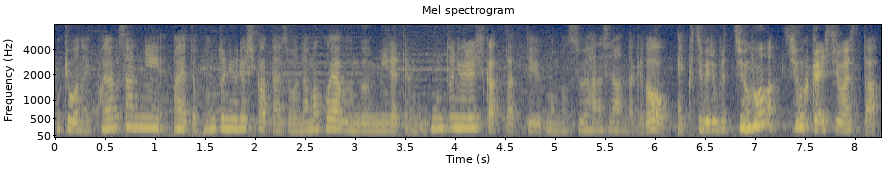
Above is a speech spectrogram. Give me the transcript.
もう今日ね小籔さんに会えて本当に嬉しかったんですよ。生小籔ぶんぶん見れてもう本当に嬉しかったっていう、まあ、まあそういう話なんだけどえ唇ブッチを紹介しました。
